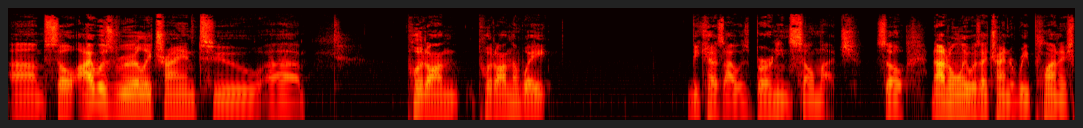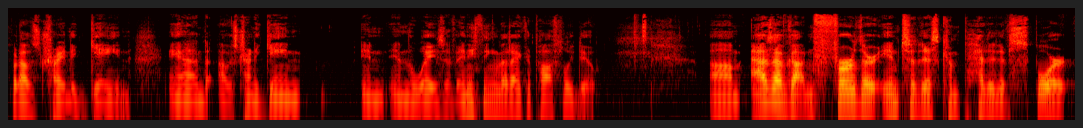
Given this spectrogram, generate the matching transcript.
Um, so I was really trying to uh, put on put on the weight because I was burning so much. So not only was I trying to replenish, but I was trying to gain, and I was trying to gain in in the ways of anything that I could possibly do. Um, as I've gotten further into this competitive sport,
